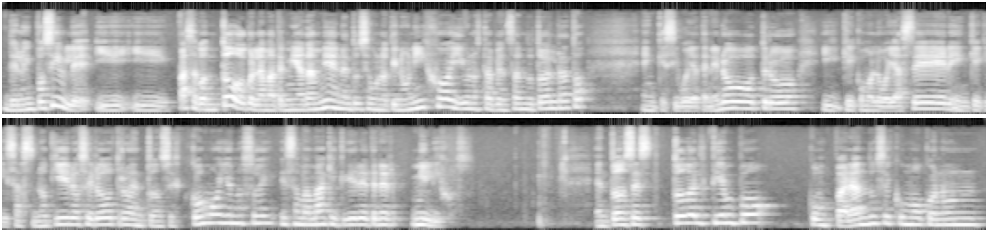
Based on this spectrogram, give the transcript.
de lo imposible y, y, pasa con todo, con la maternidad también. Entonces uno tiene un hijo y uno está pensando todo el rato en que si voy a tener otro y que cómo lo voy a hacer, en que quizás no quiero ser otro. Entonces, ¿cómo yo no soy esa mamá que quiere tener mil hijos? Entonces, todo el tiempo comparándose como con, un,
